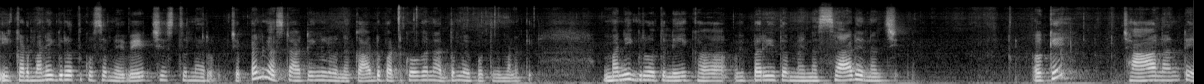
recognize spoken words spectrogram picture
ఇక్కడ మనీ గ్రోత్ కోసమే వెయిట్ చేస్తున్నారు. చెప్పాను కదా స్టార్టింగ్లోనే కార్డు పట్టుకోగానే అర్థమైపోతుంది మనకి. మనీ గ్రోత్ లేక విపరీతమైన సాడ్ ఎనర్జీ. ఓకే? చాలా అంటే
